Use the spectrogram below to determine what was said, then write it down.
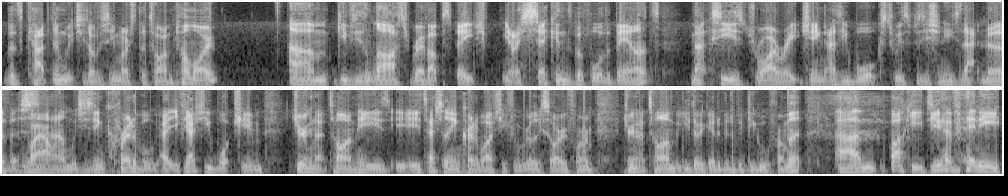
the captain, which is obviously most of the time Tomo, um, gives his last rev up speech. You know, seconds before the bounce. Maxi is dry reaching as he walks to his position. He's that nervous, Wow. um, which is incredible. Uh, If you actually watch him during that time, he is it's actually incredible. I actually feel really sorry for him during that time, but you do get a bit of a giggle from it. Um, Bucky, do you have any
